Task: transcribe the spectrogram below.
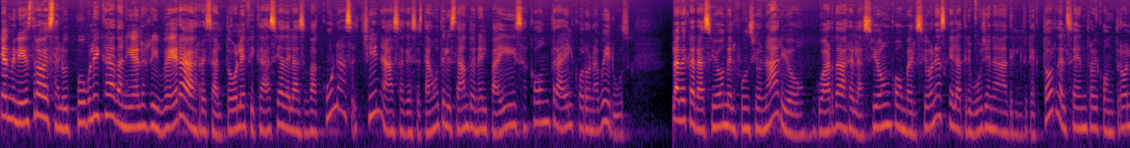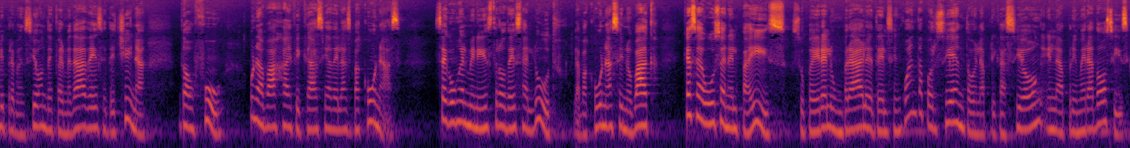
El ministro de Salud Pública, Daniel Rivera, resaltó la eficacia de las vacunas chinas que se están utilizando en el país contra el coronavirus. La declaración del funcionario guarda relación con versiones que le atribuyen al director del Centro de Control y Prevención de Enfermedades de China, Gao Fu, una baja eficacia de las vacunas. Según el ministro de Salud, la vacuna Sinovac que se usa en el país supera el umbral del 50% en la aplicación en la primera dosis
